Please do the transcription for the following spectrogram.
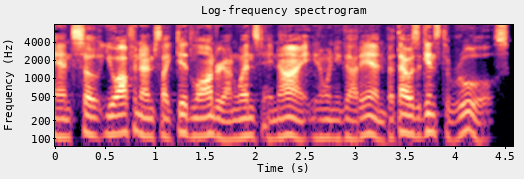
And so you oftentimes like did laundry on Wednesday night, you know, when you got in, but that was against the rules.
